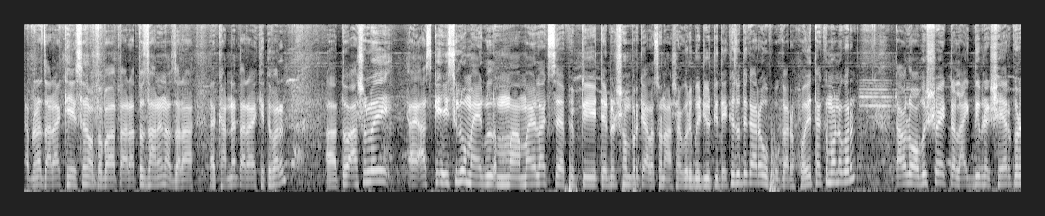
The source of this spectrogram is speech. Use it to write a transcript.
আপনারা যারা খেয়েছেন অথবা তারা তো জানে না, যারা খান না তারা খেতে পারেন। তো আসলে আজকে এই ছিল মায়োলাক্স ফিফটি ট্যাবলেট সম্পর্কে আলোচনা। আশা করি ভিডিওটি দেখে যদি কারও উপকার হয়ে থাকে মনে করেন, তাহলে অবশ্যই একটা লাইক দিবেন শেয়ার করে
